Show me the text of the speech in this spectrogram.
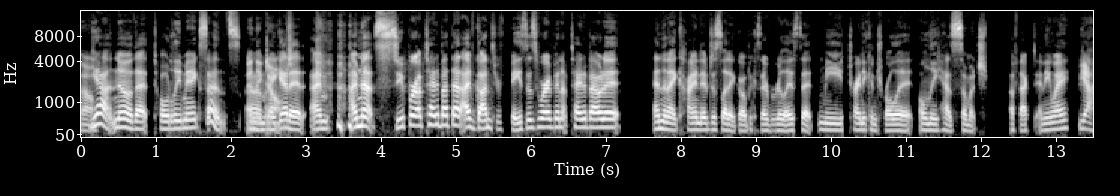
So, Yeah, no, that totally makes sense. And Um, I get it. I'm I'm not super uptight about that. I've gone through phases where I've been uptight about it, and then I kind of just let it go because I realized that me trying to control it only has so much effect anyway. yeah.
